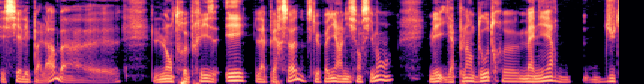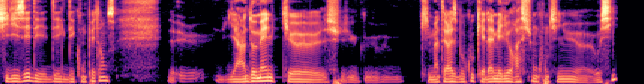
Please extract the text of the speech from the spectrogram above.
Et si elle n'est pas là, bah, l'entreprise et la personne, ce qui ne veut pas dire un licenciement, hein, mais il y a plein d'autres manières d'utiliser des, compétences. Il y a un domaine que, qui m'intéresse beaucoup, qui est l'amélioration continue euh, aussi.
